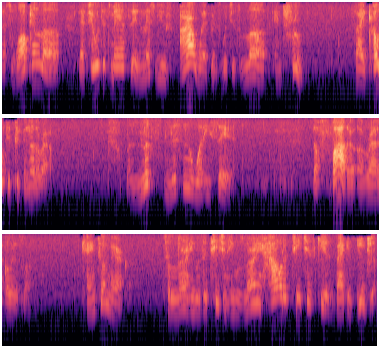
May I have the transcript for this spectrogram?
Let's walk in love Let's hear what this man said, and let's use our weapons, which is love and truth. Qutb picked another route. But look, listen to what he said. The father of radical Islam came to America to learn. He was a teacher. He was learning how to teach his kids back in Egypt.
